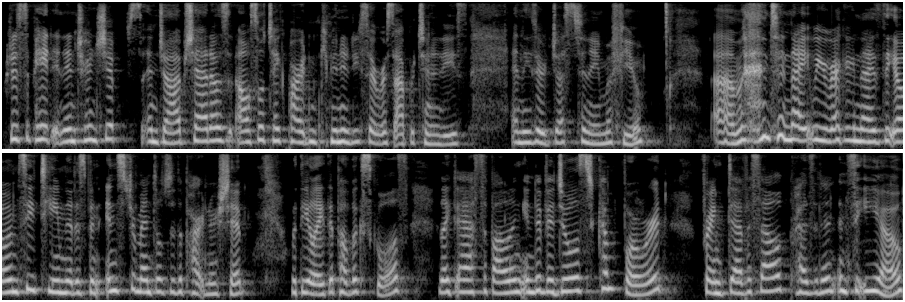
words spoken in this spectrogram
participate in internships and job shadows, and also take part in community service opportunities. And these are just to name a few. Um, tonight, we recognize the OMC team that has been instrumental to the partnership with the Olathe Public Schools. I'd like to ask the following individuals to come forward Frank Devocelle, President and CEO,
